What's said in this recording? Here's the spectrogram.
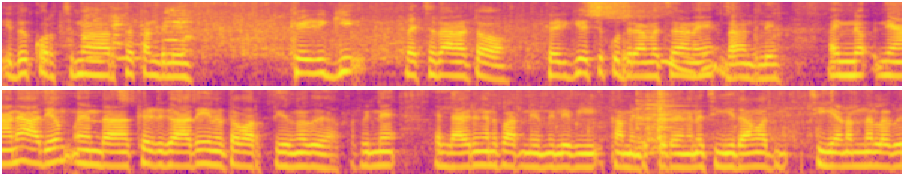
ഇത് കുറച്ച് നേരത്തെ കണ്ടില്ലേ? കഴുകി വെച്ചതാണ് കേട്ടോ. കഴുകി വെച്ച് കുതിരാൻ വെച്ചതാണ്. കണ്ടില്ലേ? അതിന് ഞാൻ ആദ്യം എന്താ കഴുകാതെയാണ് കേട്ടോ വറുത്തിരുന്നത് അപ്പോൾ പിന്നെ എല്ലാവരും ഇങ്ങനെ പറഞ്ഞിരുന്നില്ലേ ഈ കമന്റിൽ കൂടെ അങ്ങനെ ചെയ്താൽ മതി ചെയ്യണം എന്നുള്ളത്.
